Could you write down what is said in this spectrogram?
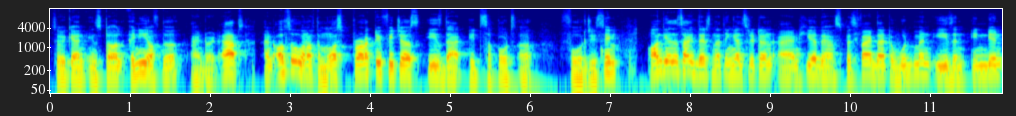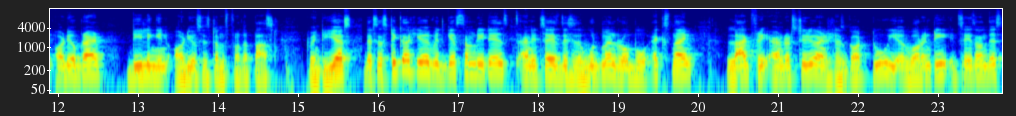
so you can install any of the Android apps and also one of the most productive features is that it supports a 4G SIM. On the other side there's nothing else written and here they have specified that Woodman is an Indian audio brand dealing in audio systems for the past 20 years. There's a sticker here which gives some details and it says this is a Woodman Robo X9 lag free Android stereo and it has got 2 year warranty it says on this.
